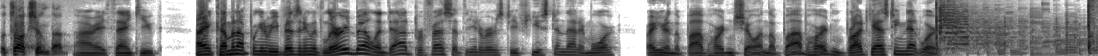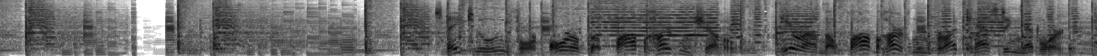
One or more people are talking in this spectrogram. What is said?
We'll talk soon, Bob. All right. Thank you. All right, coming up, we're going to be visiting with Larry Bell, endowed professor at the University of Houston. That and more right here on The Bob Harden Show on the Bob Harden Broadcasting Network. Stay tuned for more of The Bob Harden Show here on the Bob Harden Broadcasting Network.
